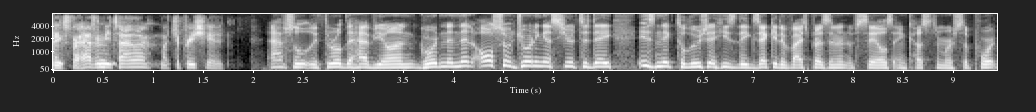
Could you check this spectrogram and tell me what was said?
Thanks for having me, Tyler. Much appreciated. Absolutely thrilled to have you on, Gordon. And then also joining us here today is Nick Taluja. He's the Executive Vice President of Sales and Customer Support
